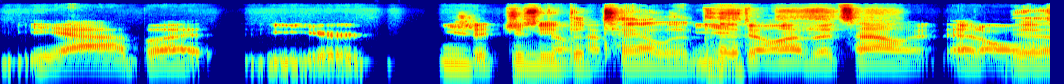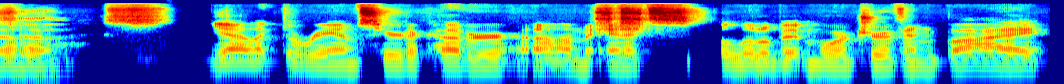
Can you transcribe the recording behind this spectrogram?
yeah, but you're you just You need the have, talent. you don't have the talent at all. Yeah. So, yeah, I like the Rams here to cover, um, and it's a little bit more driven by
